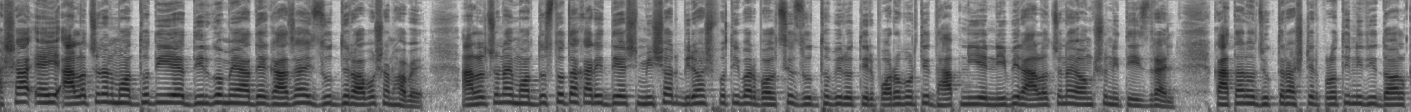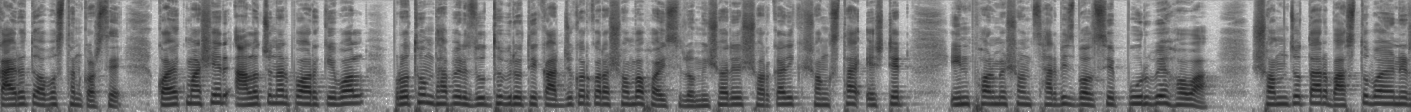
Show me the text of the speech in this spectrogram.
আশা এই আলোচনার মধ্য দিয়ে দীর্ঘমেয়াদে গাজায় যুদ্ধের অবসান হবে। আলোচনায় মধ্যস্থতাকারী দেশ মিশর বৃহস্পতিবার বলছে, যুদ্ধবিরতির পরবর্তী ধাপ নিয়ে নিবিড় আলোচনায় অংশ নিতে ইসরায়েল, কাতার ও যুক্তরাষ্ট্রের প্রতিনিধি দল কায়রোতে অবস্থান করছে। কয়েক মাসের আলোচনার পর কেবল প্রথম ধাপের যুদ্ধবিরতি কার্যকর করা সম্ভব হয়েছিল। মিশরের সরকারি সংস্থা স্টেট ইনফরমেশন সার্ভিস বলছে, পূর্বে হওয়া সমঝোতার বাস্তবায়নের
